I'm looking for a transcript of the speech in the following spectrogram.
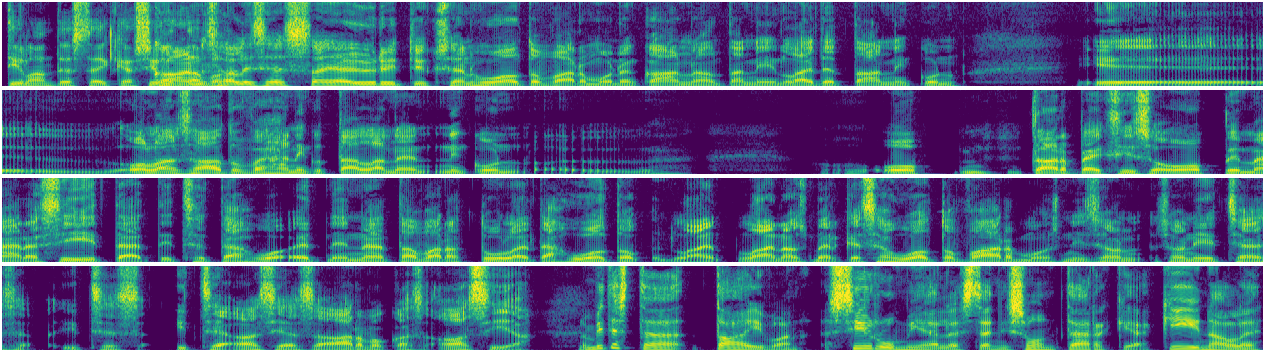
tilanteessa eikä sillä Kansallisessa tavoin... ja yrityksen huoltovarmuuden kannalta niin laitetaan niin kuin, e, ollaan saatu vähän niin kuin tällainen niin kuin, op, tarpeeksi iso oppimäärä siitä, että, itse tämä, että nämä tavarat tulee, tämä huolto, lainausmerkeissä huoltovarmuus, niin se on, se on itse, asiassa, itse, itse asiassa arvokas asia. No miten tämä Taivan? Siru mielessä, niin se on tärkeä Kiinalle,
